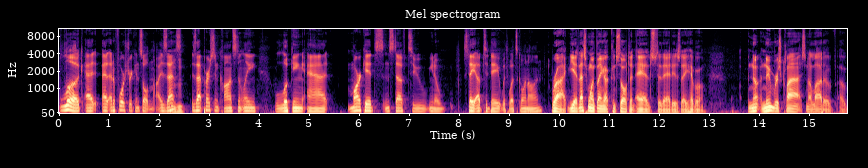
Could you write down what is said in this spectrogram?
look at, at, at a forestry consultant? Is that Mm-hmm. is that person constantly looking at markets and stuff to you know stay up to date with what's going on? Right. Yeah, that's one thing a consultant adds to that is they have a nu- numerous clients in a lot of, of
